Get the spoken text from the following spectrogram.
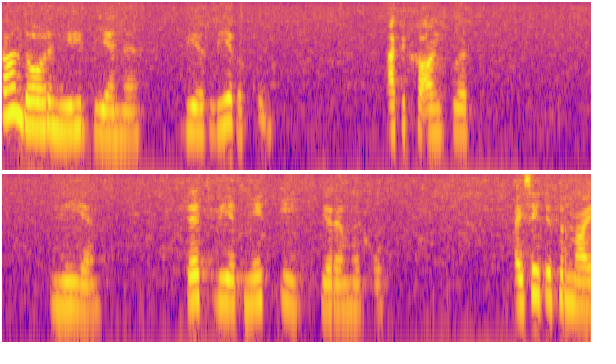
kan daar in hierdie bene weer lewe kom?" Ek het geantwoord: "Nee. Dit weet net U, Here my God." Hy sê toe vir my:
